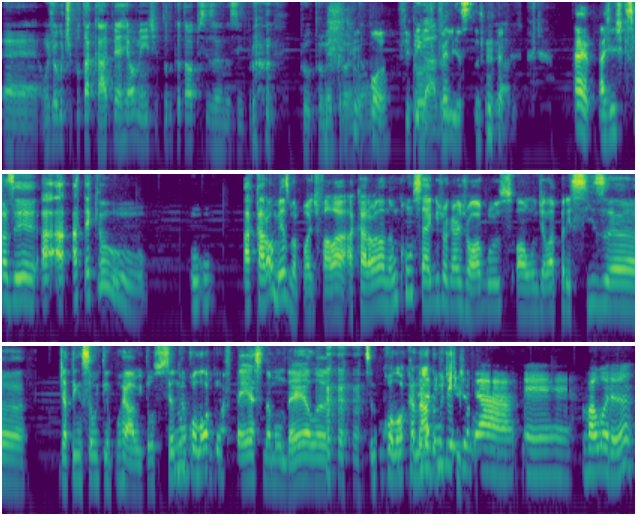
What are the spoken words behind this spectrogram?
é, um jogo tipo Takap é realmente tudo que eu tava precisando, assim, pro, pro, pro metrô. Então, Pô, fico obrigado. feliz. Obrigado. É, a gente quis fazer. A, a, até que eu. O, a Carol mesma pode falar. A Carol ela não consegue jogar jogos onde ela precisa de atenção em tempo real. Então, se você não, não coloca um FPS na mão dela, você não coloca eu nada do tipo. Eu jogar é, Valorant,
